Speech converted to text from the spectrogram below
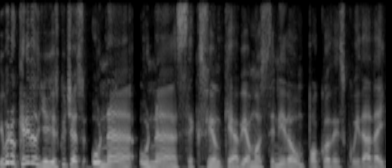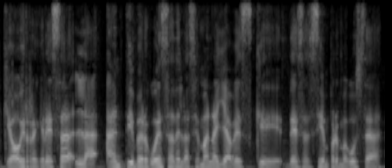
Y bueno, queridos yo escuchas una, una sección que habíamos tenido un poco descuidada y que hoy regresa, la antivergüenza de la semana. Ya ves que de esas siempre me gusta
